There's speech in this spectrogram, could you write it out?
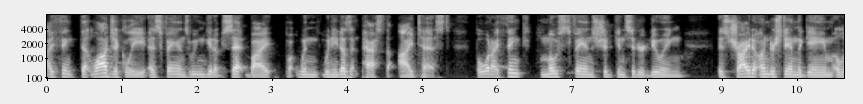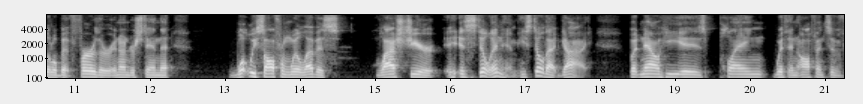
I think that logically, as fans, we can get upset by but when when he doesn't pass the eye test. But what I think most fans should consider doing is try to understand the game a little bit further and understand that what we saw from Will Levis last year is still in him. He's still that guy. But now he is playing with an offensive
